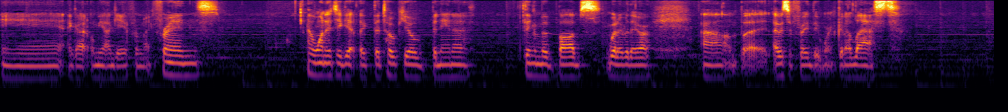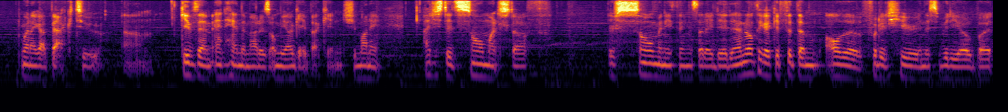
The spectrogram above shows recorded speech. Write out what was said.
and I got omiyage for my friends. I wanted to get like the Tokyo banana thingamabobs, whatever they are, um, but I was afraid they weren't gonna last when I got back to um, give them and hand them out as omiyage back in Shimane. I just did so much stuff. There's so many things that I did, and I don't think I could fit them all the footage here in this video, but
